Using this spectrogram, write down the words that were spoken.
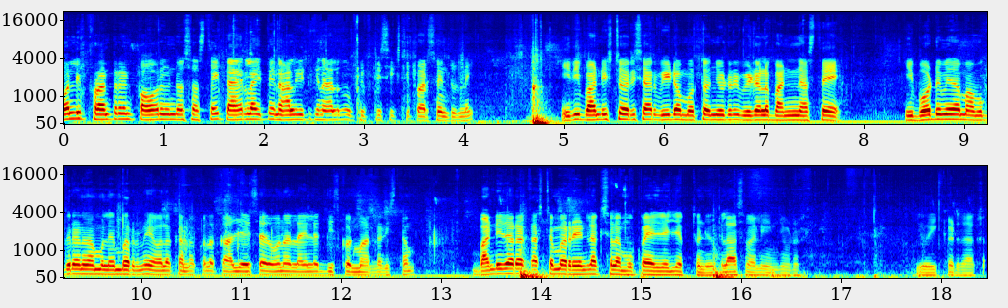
only front and power windows వస్తాయి. టైర్లు అయితే నాలుగిటికి నాలుగు ఫిఫ్టీ సిక్స్టీ పర్సెంట్ ఉన్నాయి. ఇది బండి స్టోరీ సార్ వీడియో మొత్తం చూడరు. వీడియోలో బండిని వస్తే ఈ బోర్డు మీద మా ముగ్గురు నమ్మ నెంబర్ ఉన్నాయి. ఎవరికన్నా ఒకళ్ళకి కాల్ చేస్తారు ఓనర్ లైన్లోకి తీసుకొని మాట్లాడిస్తాం. బండి ధర కస్టమర్ రెండు లక్షల ముప్పై ఐదు వేలు చెప్తుండే. గ్లాస్ వాళ్ళు ఏం చూడరు. ఇగో ఇక్కడ దాకా.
